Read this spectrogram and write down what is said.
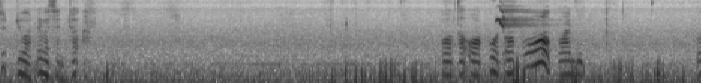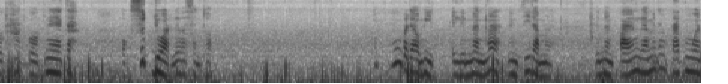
สุดยอดเลยว่าสันเถาะ ออ ก็ออกโพดออกโพดก่อนดิออกคักออกแน่จ้ะออกสุดยอดเลยว่าสันเถาะมึงไปได้เอามีดไอ้เล่มนั่นมาเล่มสีดำน่ะเล่มนั่นไปมันแล้วมันจังตัดมวน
